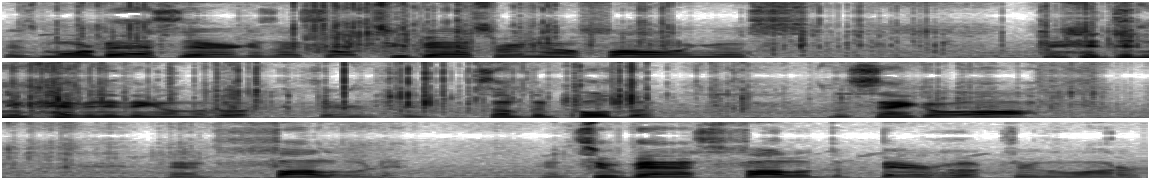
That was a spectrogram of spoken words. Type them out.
There's more bass there because I saw two bass right now following this. And it didn't even have anything on the hook. There, it, something pulled the, the Senko off and followed. And two bass followed the bare hook through the water.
